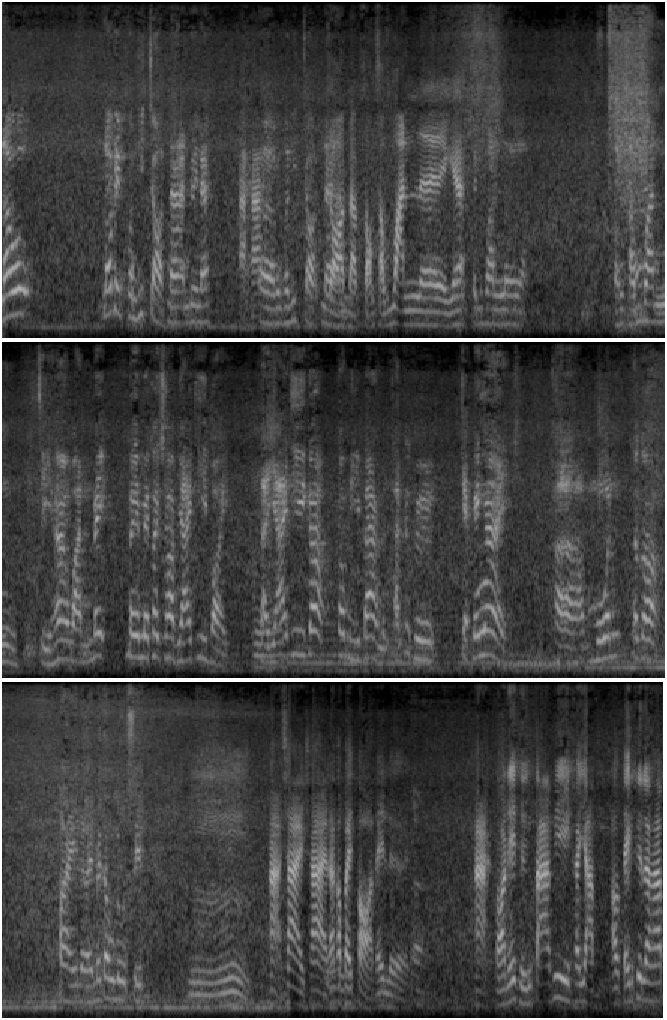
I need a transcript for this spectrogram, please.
แล้ว แล้วเป็นคนที่จอดนานด้วยนะ อ่าฮะเออ เป็นคนที่จอดนานจอดแบบสองสามวันเลยอะไรอย่างเงี้ย เป็นวันเลยอะสองสามวันสี่ห้าวันไม่ไม่ไม่ค่อยชอบย้ายที่บ่อย อืม แต่ย้ายที่ก็ก็มีบ้างเหมือนกันก็คือเก็บง่ายๆอ่าม้วนแล้วก็ไปเลยไม่ต้องรูดซิปอืม อ่าใช่ใช่แล้วก็ไปต่อได้เลยอ่าอะตอนนี้ถึงตาพี่ขยับเอาเต็นท์ขึ้นแล้วครับ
